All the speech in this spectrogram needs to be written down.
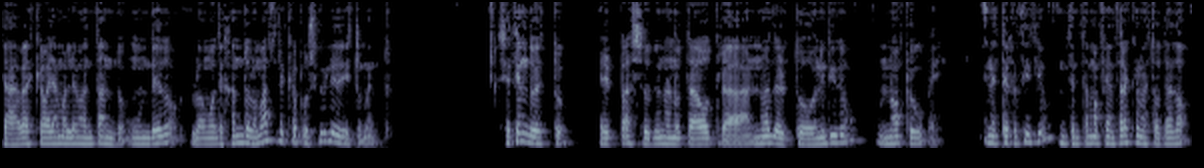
cada vez que vayamos levantando un dedo, lo vamos dejando lo más cerca posible del instrumento. Si haciendo esto, el paso de una nota a otra no es del todo nítido, no os preocupéis. En este ejercicio intentamos afianzar que nuestros dedos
